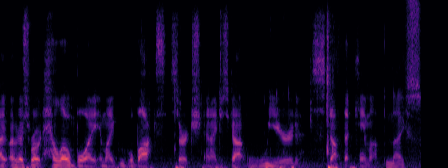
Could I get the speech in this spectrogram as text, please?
I, I just wrote "Hello Boy" in my Google box search, and I just got weird stuff that came up. Nice.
